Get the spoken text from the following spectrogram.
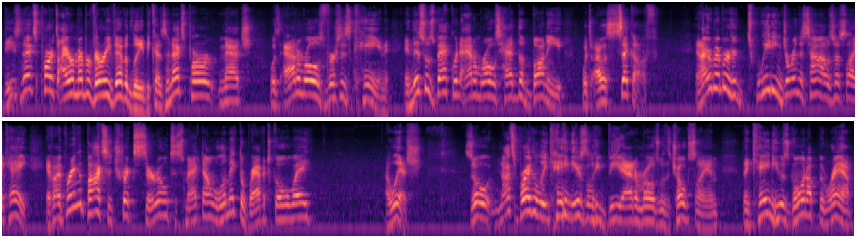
these next parts I remember very vividly because the next part match was Adam Rose versus Kane, and this was back when Adam Rose had the bunny, which I was sick of. And I remember tweeting during this time, I was just like, hey, if I bring a box of Trix cereal to SmackDown, will it make the rabbits go away? I wish. So, not surprisingly, Kane easily beat Adam Rose with a chokeslam. Then Kane, he was going up the ramp,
